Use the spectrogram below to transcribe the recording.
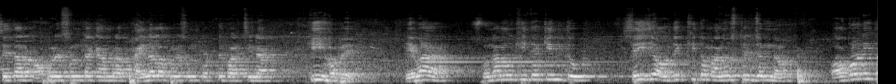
সে তার অপারেশনটাকে আমরা ফাইনাল অপারেশন করতে পারছি না। কি হবে? এবার সোনামুখীতে কিন্তু সেই যে অদীক্ষিত মানুষটির জন্য অগণিত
